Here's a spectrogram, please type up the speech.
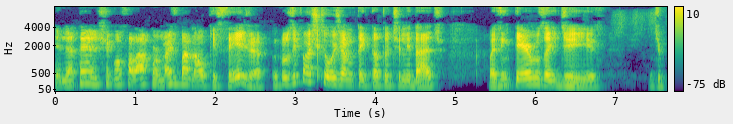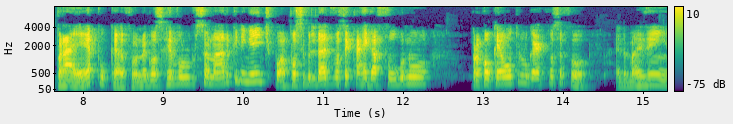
ele até chegou a falar, por mais banal que seja, inclusive eu acho que hoje já não tem tanta utilidade. Mas em termos aí de. De pra época, foi um negócio revolucionário que ninguém, tipo, a possibilidade de você carregar fogo no para qualquer outro lugar que você for. Ainda mais em,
